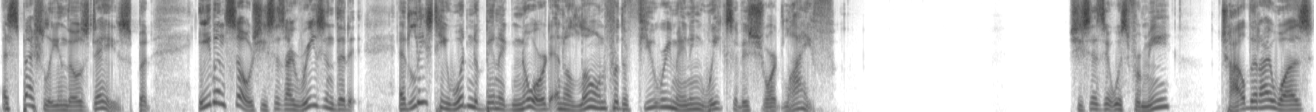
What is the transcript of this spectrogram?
especially in those days. But even so she says i reasoned that at least he wouldn't have been ignored and alone for the few remaining weeks of his short life she says it was for me child that i was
